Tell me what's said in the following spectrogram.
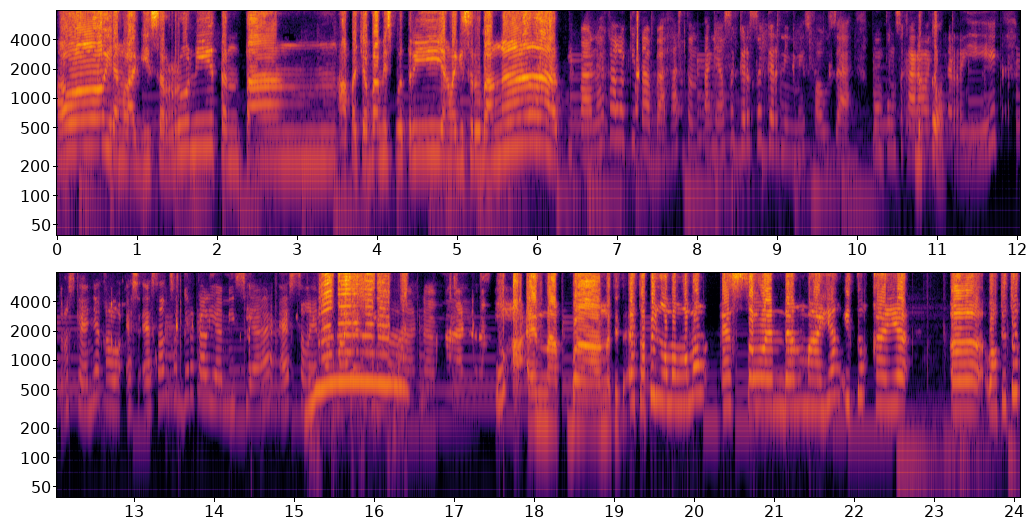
Oh, yang lagi seru nih tentang apa coba Miss Putri yang lagi seru banget. Gimana kalau kita bahas tentang yang seger-seger nih Miss Fauza? Mumpung sekarang Betul. lagi terik, terus kayaknya kalau es-esan seger kali ya Miss ya? Es selendang gimana Miss? Wah, enak banget itu. Eh, tapi ngomong-ngomong es selendang mayang itu kayak eh, waktu itu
